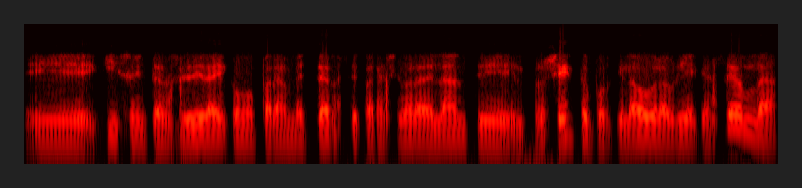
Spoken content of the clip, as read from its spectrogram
eh, quiso interceder ahí como para meterse, para llevar adelante el proyecto, porque la obra habría que hacerla,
